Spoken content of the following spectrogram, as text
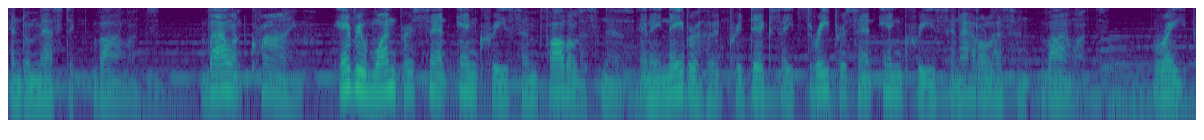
and domestic violence. Violent crime. Every 1% increase in fatherlessness in a neighborhood predicts a 3% increase in adolescent violence. Rape.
